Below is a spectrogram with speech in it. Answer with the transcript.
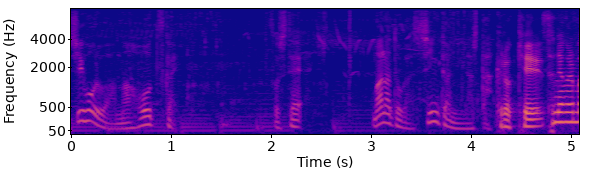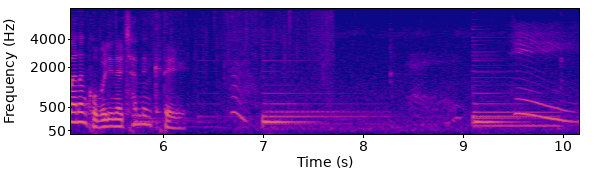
シホルは魔法使いそしてマナトが神官になった 그렇게 사냥할 만한 고블린을 찾는 그들 ひ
